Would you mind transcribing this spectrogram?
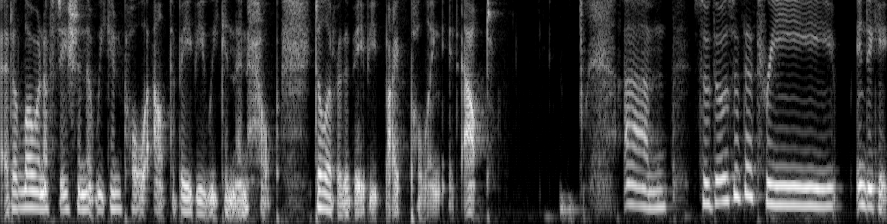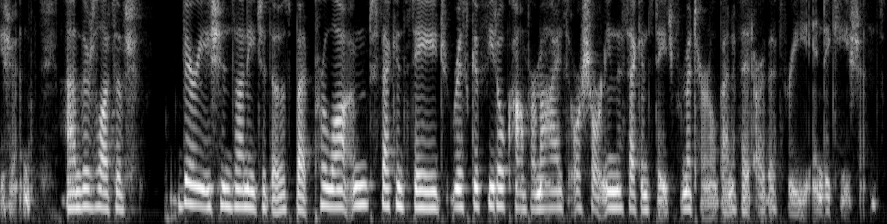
at a low enough station that we can pull out the baby, we can then help deliver the baby by pulling it out. Um, so those are the three indications. Um, there's lots of variations on each of those, but prolonged second stage, risk of fetal compromise, or shortening the second stage for maternal benefit are the three indications.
